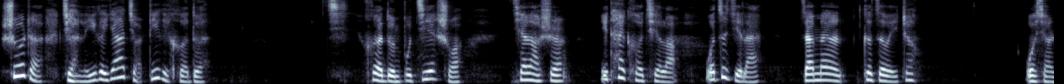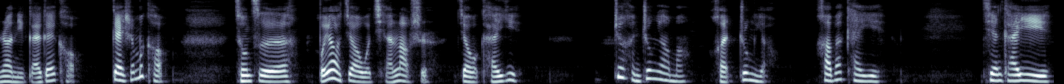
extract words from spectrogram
说着卷了一个鸭卷递给赫顿。赫顿不接，说：“钱老师，你太客气了，我自己来，咱们各自为政。我想让你改改口，改什么口？从此不要叫我钱老师，叫我开义。这很重要吗？很重要。好吧，开义。”钱开义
